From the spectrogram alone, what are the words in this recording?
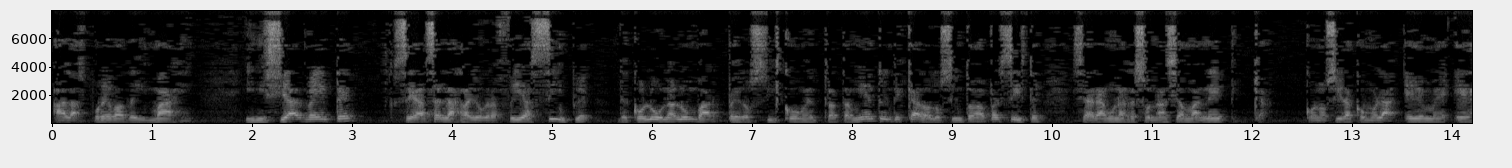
a las pruebas de imagen. Inicialmente se hace la radiografía simple de columna lumbar, pero si con el tratamiento indicado los síntomas persisten, se hará una resonancia magnética, conocida como la MRI,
